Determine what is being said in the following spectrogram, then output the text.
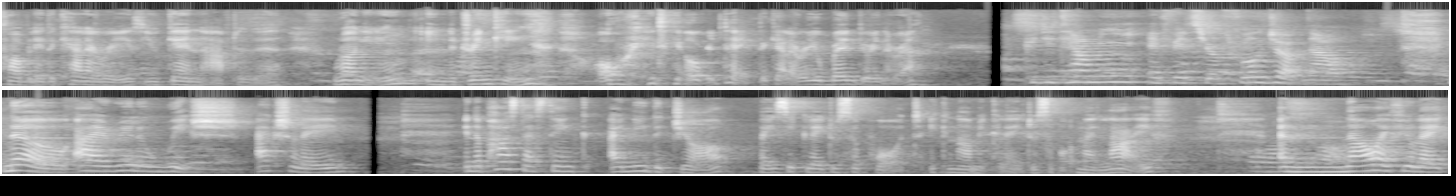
probably the calories you gain after the running in the drinking already overtake the calorie you burn during the run. Could you tell me if it's your full job now? No, I really wish. Actually, in the past, I think I need the job basically to support economically, to support my life. And now I feel like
